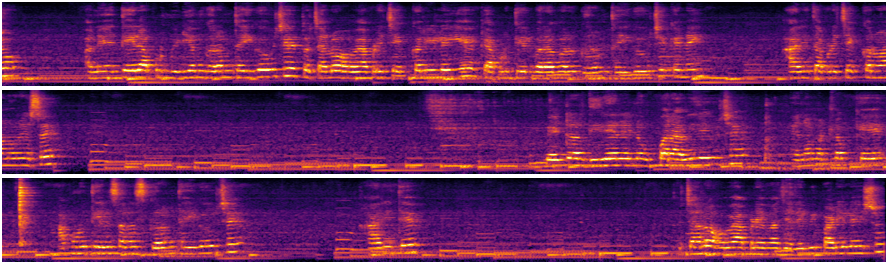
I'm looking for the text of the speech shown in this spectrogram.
છો. અને તેલ આપણું મીડિયમ ગરમ થઈ ગયું છે. તો ચાલો હવે આપણે ચેક કરી લઈએ કે આપણું તેલ બરાબર ગરમ થઈ ગયું છે કે નહીં. આ રીતે આપણે ચેક કરવાનું રહેશે. બેટર ધીરે રહીને ઉપર આવી રહ્યું છે. એનો મતલબ કે આપણું તેલ સરસ ગરમ થઈ ગયું છે. આ રીતે. તો ચાલો, હવે આપણે એમાં જલેબી પાડી લઈશું.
